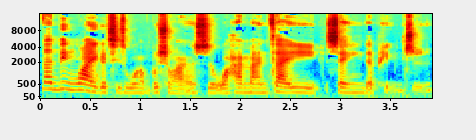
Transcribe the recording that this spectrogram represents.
那另外一个，其实我很不喜欢的是，我还蛮在意声音的品质。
